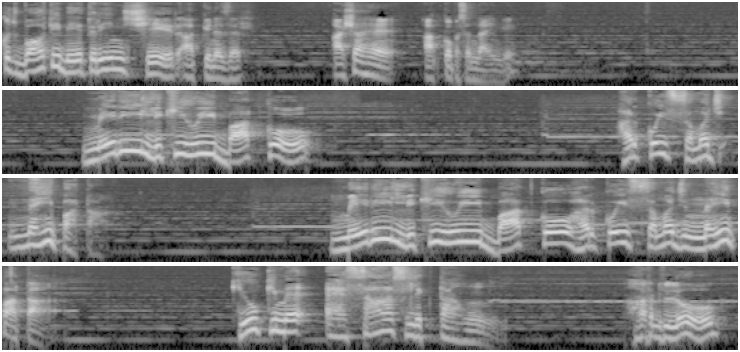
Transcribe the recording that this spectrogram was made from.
कुछ बहुत ही बेहतरीन शेर आपकी नज़र आशा है आपको पसंद आएँगे। मेरी लिखी हुई बात को हर कोई समझ नहीं पाता। मेरी लिखी हुई बात को हर कोई समझ नहीं पाता, क्योंकि मैं एहसास लिखता हूँ। और लोग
